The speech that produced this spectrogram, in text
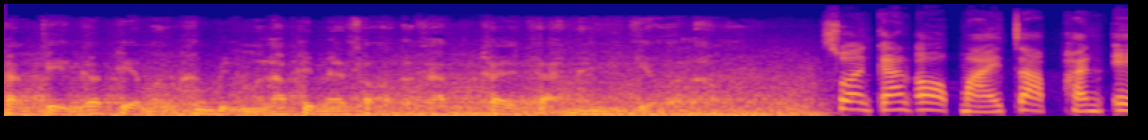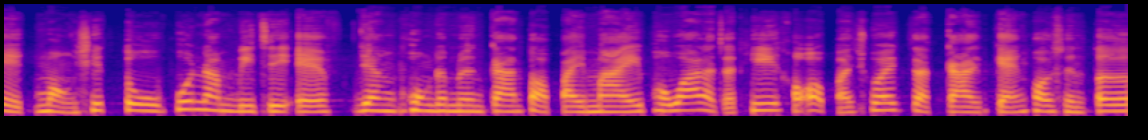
ทางจีนก็เตรียมเอาเครื่องบินมารับที่แม่สอดนะครับค่าใช้จ่ายไม่มีเกี่ยวกับเราส่วนการออกหมายจับพันเอกหม่องชิดตูผู้นำ BGF ยังคงดำเนินการต่อไปไหม เพราะว่าหลังจากที่เขาออกมาช่วยจัดการแก๊ง call center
